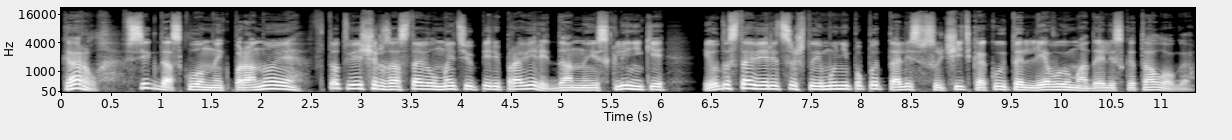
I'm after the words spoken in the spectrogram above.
Карл, всегда склонный к паранойе, в тот вечер заставил Мэтью перепроверить данные из клиники и удостовериться, что ему не попытались всучить какую-то левую модель из каталога.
